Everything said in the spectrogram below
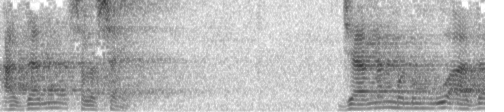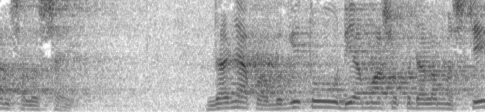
azan selesai. Jangan menunggu azan selesai. Hendaknya apa? Begitu dia masuk ke dalam masjid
